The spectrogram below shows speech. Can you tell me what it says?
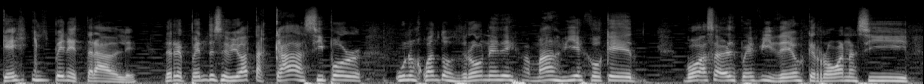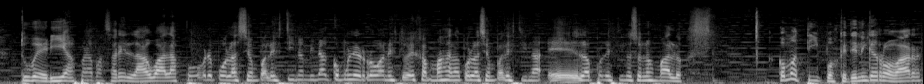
que es impenetrable, de repente se vio atacada así por unos cuantos drones de jamás viejo que vos vas a ver después videos que roban así tuberías para pasar el agua a la pobre población palestina. Mira cómo le roban esto de jamás a la población palestina. Eh, los palestinos son los malos. Como tipos que tienen que robar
